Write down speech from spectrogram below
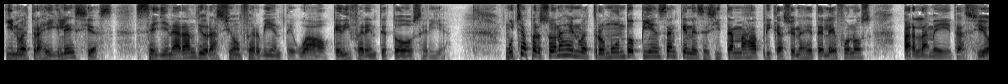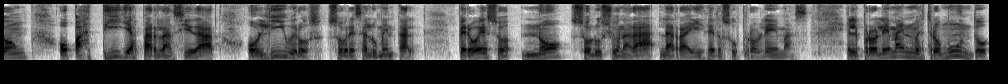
y nuestras iglesias se llenaran de oración ferviente, wow, qué diferente todo sería. Muchas personas en nuestro mundo piensan que necesitan más aplicaciones de teléfonos para la meditación o pastillas para la ansiedad o libros sobre salud mental, pero eso no solucionará la raíz de sus problemas. El problema en nuestro mundo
